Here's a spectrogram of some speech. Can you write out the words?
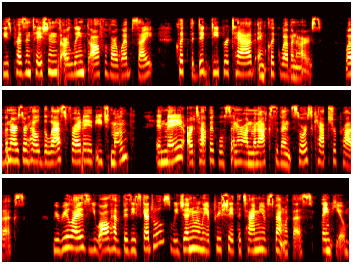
These presentations are linked off of our website. Click the Dig Deeper tab and click Webinars. Webinars are held the last Friday of each month. In May, our topic will center on Monoxivent source capture products. We realize you all have busy schedules. We genuinely appreciate the time you have spent with us. Thank you.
